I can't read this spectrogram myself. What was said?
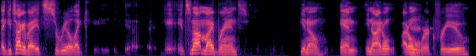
like you talk about it's surreal. Like it's not my brand, you know, and you know I don't I don't yeah. work for you,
